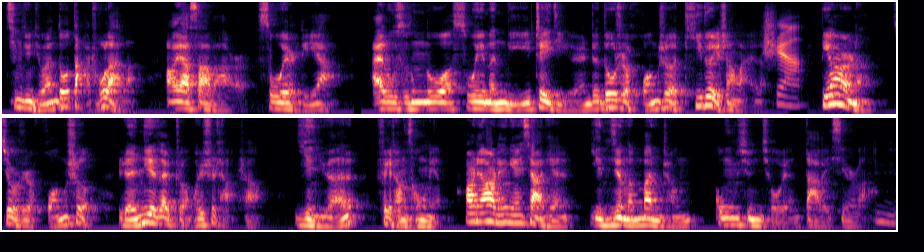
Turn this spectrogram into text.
青训球员都打出来了，奥亚萨瓦尔、苏维尔迪亚、埃卢斯东多、苏维门迪这几个人，这都是黄社梯队上来的。是啊，第二呢，就是黄社，人家在转会市场上引援非常聪明。二零二零年夏天引进了曼城功勋球员大卫席尔瓦，嗯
